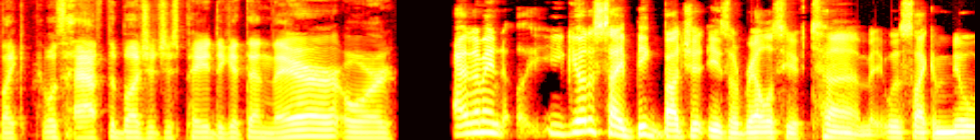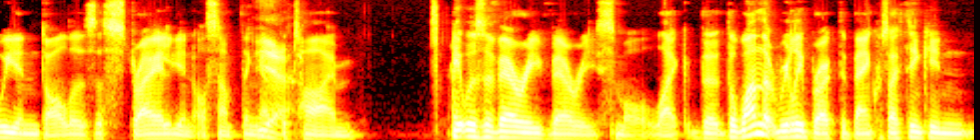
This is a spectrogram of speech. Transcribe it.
like was half the budget just paid to get them there, or and I mean, you got to say, big budget is a relative term. It was like a million dollars Australian or something at Yeah. the time. It was a very, very small. Like the the one that really broke the bank was, I think, in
